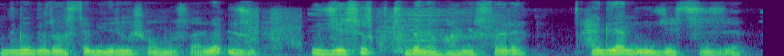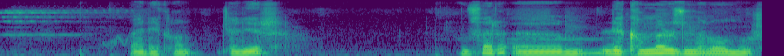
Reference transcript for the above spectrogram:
bunu buradan sizə bildirmiş olun dostlar və üc ücretsiz kutu belə var dostlar. Həqiqətən də ücretsizdir. Və reklam gəlir. Dostlar, ə, reklamlar üzündən olmur.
